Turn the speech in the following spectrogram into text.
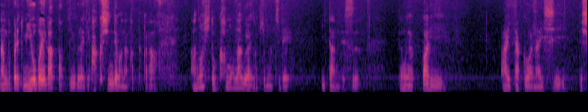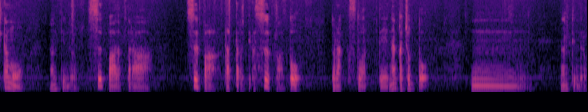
ナンバープレート見覚えがあったっていうぐらいで確信ではなかったからあの人かもなぐらいの気持ちでいたんです。でもやっぱり会いたくはないしでしかも何て言うんだろうスーパーだったらスーパーだったらっていうかスーパーとドラッグストアってなんかちょっとうーん何て言うんだろ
